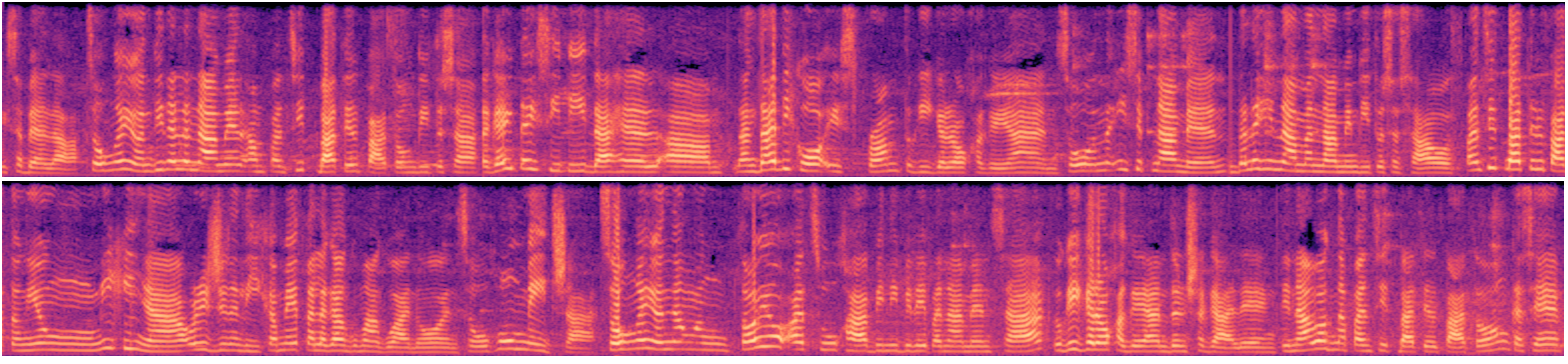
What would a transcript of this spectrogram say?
Isabela. So ngayon, dinala namin ang Pansit Batil Patong dito sa Tagaytay City dahil um, ang daddy ko is from Tugigaraw, Cagayan. So naisip namin, dalahin naman namin dito sa South. Pansit Batil Patong, yung Mickey niya, originally, kami talaga gumagawa noon. So homemade siya. So ngayon, ang toyo at suka, binibili pa namin sa Tugigaraw, Cagayan, doon siya galing. Tinawag na Pansit Batil Patong kasi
